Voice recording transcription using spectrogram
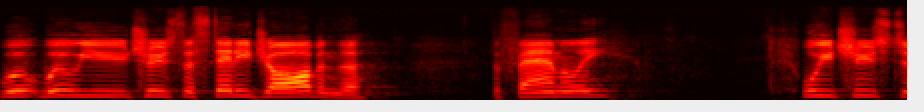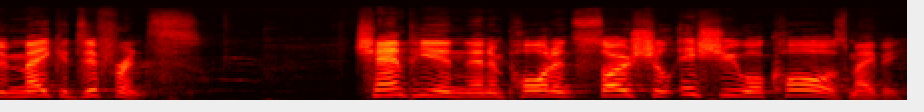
Will, will you choose the steady job and the, the family? Will you choose to make a difference? Champion an important social issue or cause, maybe?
